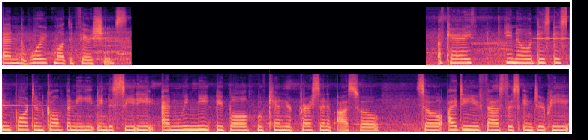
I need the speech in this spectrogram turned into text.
and work motivations. Okay, you know, this is an important company in the city and we need people who can represent us well. So I think you passed this interview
